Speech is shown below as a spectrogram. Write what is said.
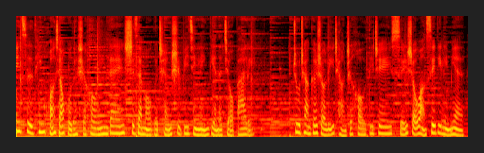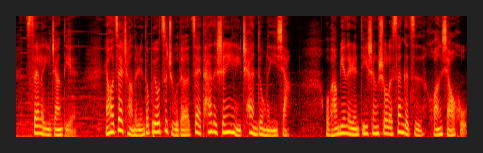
第一次听黄小琥的时候，应该是在某个城市逼近零点的酒吧里。驻唱歌手离场之后，DJ 随手往 CD 里面塞了一张碟，然后在场的人都不由自主地在他的声音里颤动了一下。我旁边的人低声说了三个字：“黄小琥。”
